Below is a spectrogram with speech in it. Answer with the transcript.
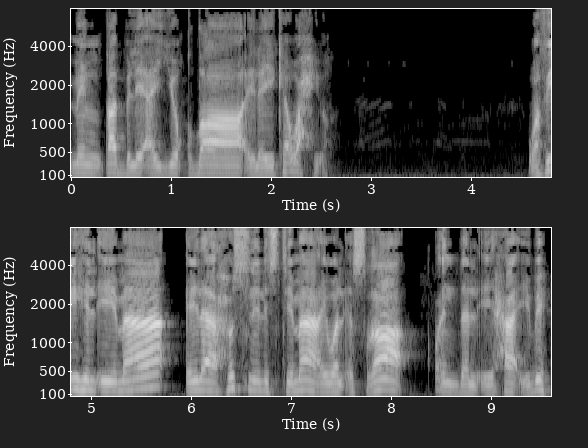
من قبل أن يقضى إليك وحيه. وفيه الإيماء إلى حسن الاستماع والإصغاء عند الإيحاء به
